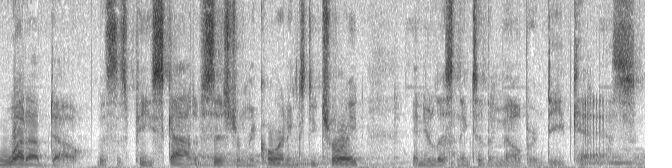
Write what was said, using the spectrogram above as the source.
What up, doe? This is P. Scott of System Recordings Detroit, and you're listening to the Melbourne Deepcast.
